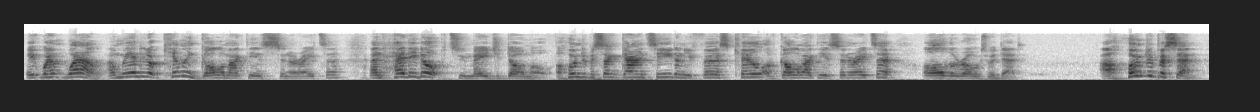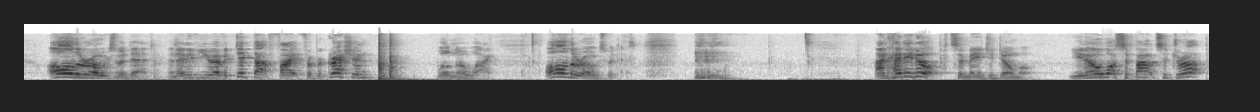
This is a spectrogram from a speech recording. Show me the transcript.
it went well, and we ended up killing Golemagg the Incinerator and headed up to Major Domo. 100% guaranteed on your first kill of Golemagg the Incinerator, all the rogues were dead. 100%! All the rogues were dead. And any of you ever did that fight for progression will know why. All the rogues were dead. and headed up to Major Domo. You know what's about to drop?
